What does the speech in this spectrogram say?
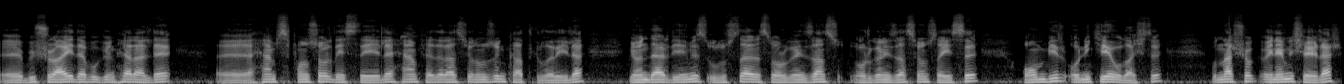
E, Büşra'yı da bugün herhalde e, hem sponsor desteğiyle hem federasyonumuzun katkılarıyla gönderdiğimiz uluslararası organizasyon, organizasyon sayısı 11-12'ye ulaştı. Bunlar çok önemli şeyler.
